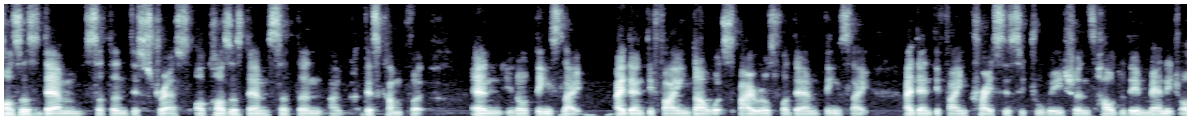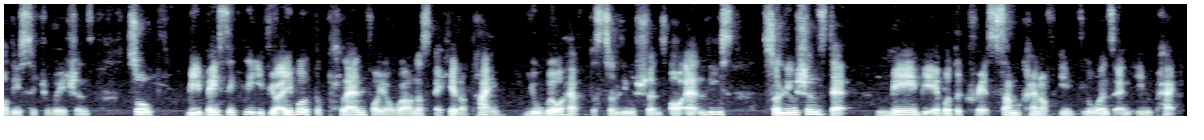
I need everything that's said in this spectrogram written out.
causes them certain distress or causes them certain uh, discomfort. And you know things like identifying downward spirals for them things like identifying crisis situations how do they manage all these situations. So be basically if you're able to plan for your wellness ahead of time you will have the solutions or at least solutions that may be able to create some kind of influence and impact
